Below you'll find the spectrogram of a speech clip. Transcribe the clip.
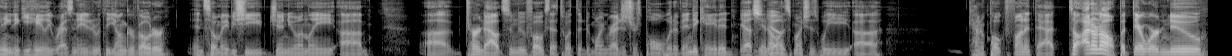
I think Nikki Haley resonated with the younger voter, and so maybe she genuinely um, uh, turned out some new folks. That's what the Des Moines Register's poll would have indicated. Yes, you know, yeah. as much as we uh, kind of poked fun at that. So I don't know, but there were new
